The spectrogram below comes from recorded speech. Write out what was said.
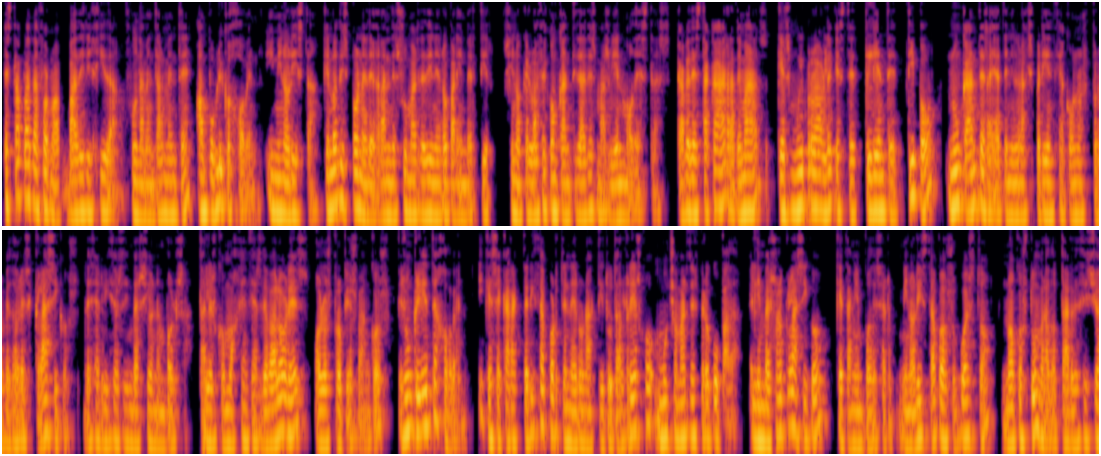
Esta plataforma va dirigida fundamentalmente a un público joven y minorista que no dispone de grandes sumas de dinero para invertir, sino que lo hace con cantidades más bien modestas. Cabe destacar, además, que es muy probable que este cliente tipo nunca antes haya tenido una experiencia con los proveedores clásicos de servicios de inversión en bolsa, tales como agencias de valores o los propios bancos. Es un cliente joven y que se caracteriza por tener una actitud al riesgo mucho más despreocupada. El inversor clásico, que también puede ser minorista, por supuesto, no acostumbra a adoptar decisiones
